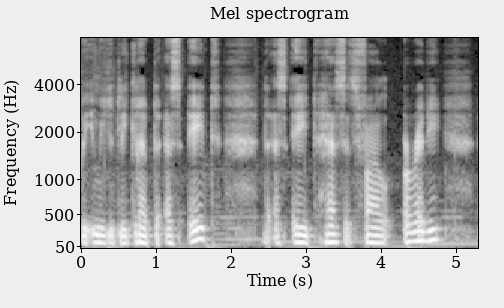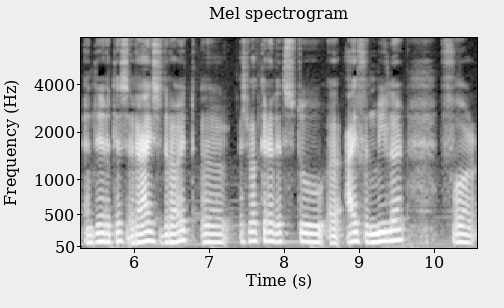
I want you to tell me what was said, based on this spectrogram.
We immediately grab the S8. The S8 has its file already. And there it is, riceDroid. Uh, as well credits to uh, Ivan Meler for,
